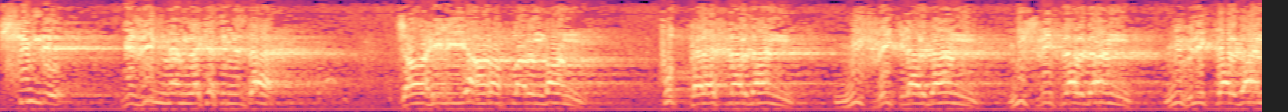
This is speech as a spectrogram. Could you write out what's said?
Şimdi bizim memleketimizde cahiliye Araplarından, putperestlerden, müşriklerden, müsriflerden, mühliklerden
